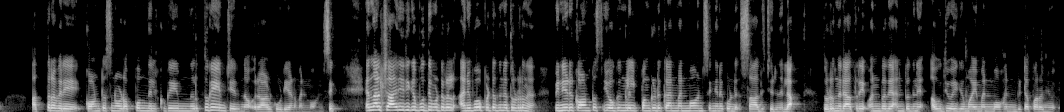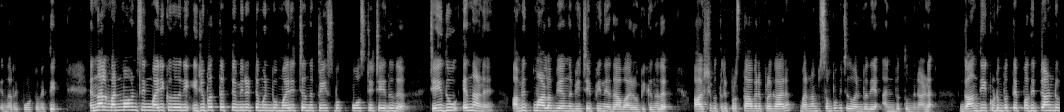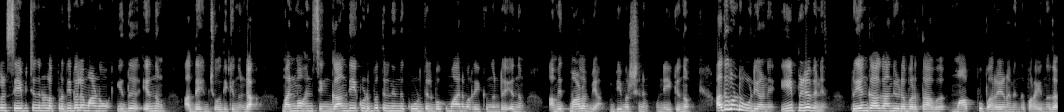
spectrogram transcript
അത്ര വരെ കോൺഗ്രസിനോടൊപ്പം നിൽക്കുകയും നിർത്തുകയും ചെയ്യുന്ന ഒരാൾ കൂടിയാണ് മൻമോഹൻ സിംഗ്. എന്നാൽ ശാരീരിക ബുദ്ധിമുട്ടുകൾ അനുഭവപ്പെട്ടതിനെ തുടർന്ന് പിന്നീട് കോൺഗ്രസ് യോഗങ്ങളിൽ പങ്കെടുക്കാൻ മൻമോഹൻ സിംഗിനെ കൊണ്ട് സാധിച്ചിരുന്നില്ല. തുടർന്ന് രാത്രി ഒൻപത് അൻപതിന് ഔദ്യോഗികമായി മൻമോഹൻ വിട പറഞ്ഞു എന്ന റിപ്പോർട്ടും എത്തി. എന്നാൽ മൻമോഹൻ സിംഗ് മരിക്കുന്നതിന് ഇരുപത്തെട്ട് മിനിറ്റ് മുൻപ് മരിച്ചെന്ന് ഫേസ്ബുക്ക് പോസ്റ്റ് ചെയ്തത് ചെയ്തു എന്നാണ് അമിത് മാളവ്യ എന്ന ബി ജെ പി നേതാവ് ആരോപിക്കുന്നത്. ആശുപത്രി പ്രസ്താവന പ്രകാരം മരണം സംഭവിച്ചത് ഒൻപത് അൻപത്തൊന്നിനാണ്. ഗാന്ധി കുടുംബത്തെ പതിറ്റാണ്ടുകൾ സേവിച്ചതിനുള്ള പ്രതിഫലമാണോ ഇത് എന്നും അദ്ദേഹം ചോദിക്കുന്നുണ്ട്. മൻമോഹൻ സിംഗ് ഗാന്ധി കുടുംബത്തിൽ നിന്ന് കൂടുതൽ ബഹുമാനം അറിയിക്കുന്നുണ്ട് എന്നും അമിത് മാളവ്യ വിമർശനം ഉന്നയിക്കുന്നു. അതുകൊണ്ടുകൂടിയാണ് ഈ പിഴവിന് പ്രിയങ്ക ഗാന്ധിയുടെ ഭർത്താവ് മാപ്പ് പറയണമെന്ന് പറയുന്നത്.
